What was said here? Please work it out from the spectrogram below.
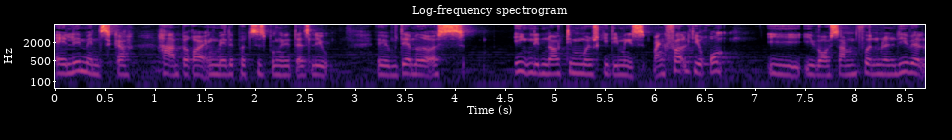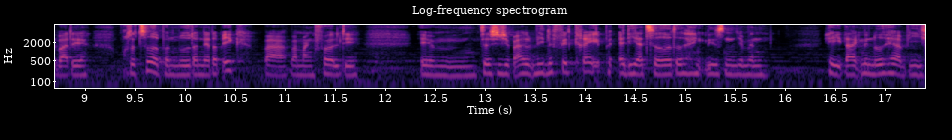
alle mennesker har en berøring med det på et tidspunkt i deres liv. Øhm, dermed også egentlig nok de, måske de mest mangfoldige rum i, i vores samfund, men alligevel var det præsenteret på en måde, der netop ikke var, var mangfoldig. Øhm, så det synes jeg bare er et virkelig fedt greb, at de har taget det egentlig sådan, jamen, hey, der er egentlig noget her, vi,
